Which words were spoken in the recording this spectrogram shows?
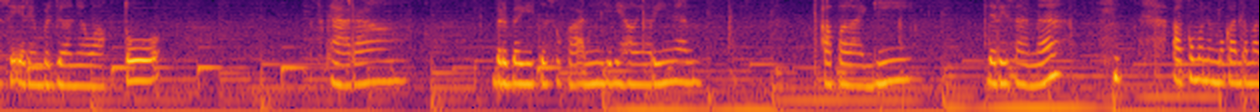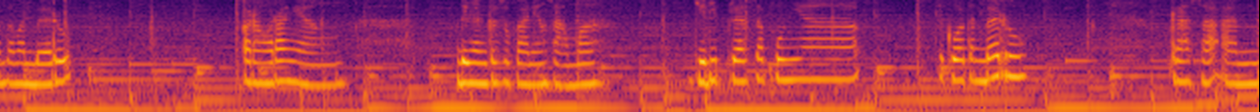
seiring berjalannya waktu sekarang berbagi kesukaan menjadi hal yang ringan apalagi dari sana aku menemukan teman-teman baru. Orang-orang yang dengan kesukaan yang sama. Jadi berasa punya kekuatan baru. Perasaan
